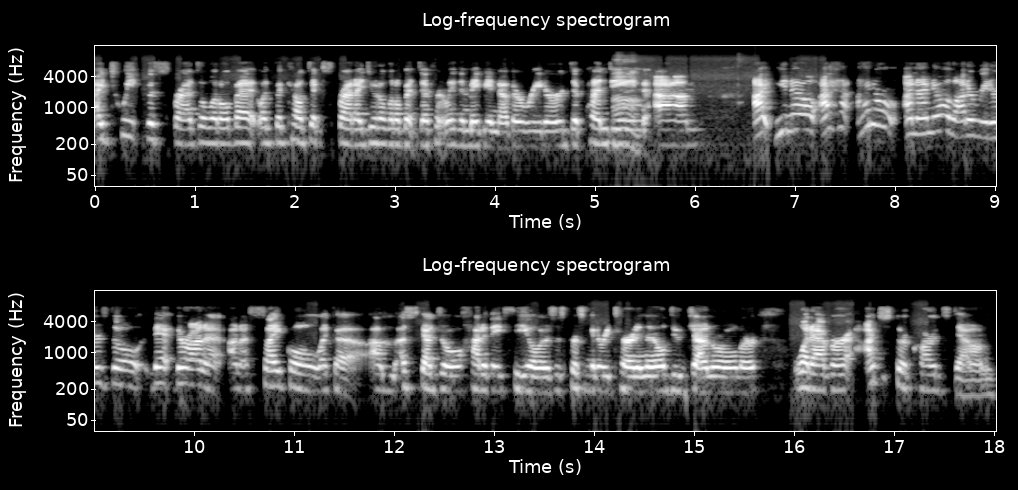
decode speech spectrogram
I tweak the spreads a little bit. Like the Celtic spread, I do it a little bit differently than maybe another reader, depending. Ah. Um, I, you know, I, ha- I don't, and I know a lot of readers though they, they're on a on a cycle, like a um, a schedule. How do they feel? Or is this person going to return? And they'll do general or whatever. I just throw cards down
